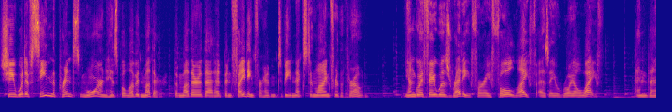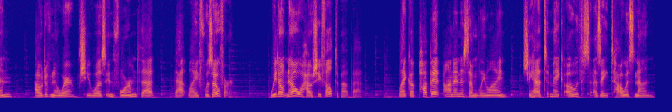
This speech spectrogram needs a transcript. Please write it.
She would have seen the prince mourn his beloved mother, the mother that had been fighting for him to be next in line for the throne. Yang Guifei was ready for a full life as a royal wife. And then, out of nowhere, she was informed that that life was over. We don't know how she felt about that. Like a puppet on an assembly line, she had to make oaths as a Taoist nun,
